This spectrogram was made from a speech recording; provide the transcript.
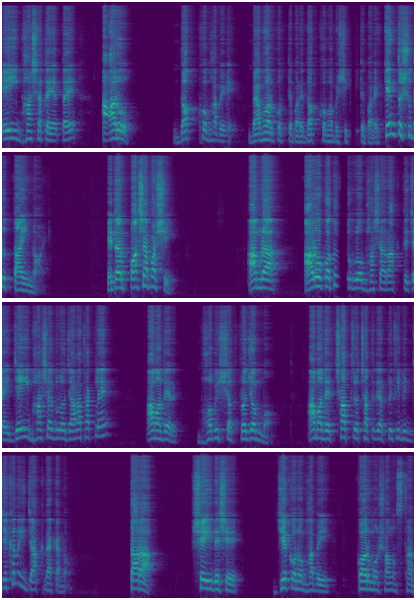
এই ভাষাটাতে আরও দক্ষভাবে ব্যবহার করতে পারে, দক্ষভাবে শিখতে পারে। কিন্তু শুধু তাই নয়, এটার পাশাপাশি আমরা আরও কতগুলো ভাষা রাখতে চাই, যেই ভাষাগুলো জানা থাকলে আমাদের ভবিষ্যৎ প্রজন্ম, আমাদের ছাত্র ছাত্রীরা পৃথিবীর যেখানেই যাক না কেন, তারা সেই দেশে যে কোনোভাবেই কর্মসংস্থান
